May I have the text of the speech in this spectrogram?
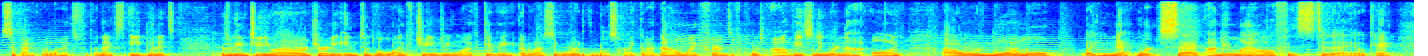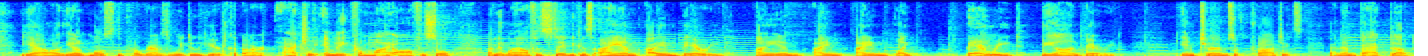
sit back, relax for the next eight minutes as we continue our journey into the life changing, life giving, everlasting word of the Most High God. Now, my friends, of course, obviously, we're not on our normal like network set. I'm in my office today, okay? Yeah, you know, most of the programs that we do here are actually emanate from my office. So I'm in my office today because I am I am buried. I am I am I am like buried beyond buried in terms of projects and I'm backed up.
